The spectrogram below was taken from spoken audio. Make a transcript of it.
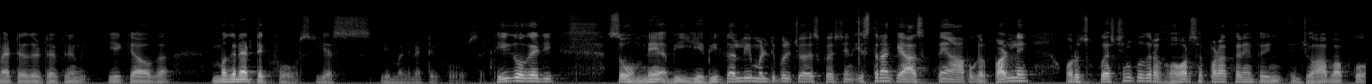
metal ये क्या होगा? मैग्नेटिक फोर्स यस ये मैग्नेटिक फोर्स है। ठीक हो गया जी? सो so, हमने अभी ये भी कर ली मल्टीपल चॉइस क्वेश्चन इस तरह के आ सकते हैं आप अगर पढ़ लें और उस क्वेश्चन को ज़रा गौर से पढ़ा करें तो जवाब आपको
